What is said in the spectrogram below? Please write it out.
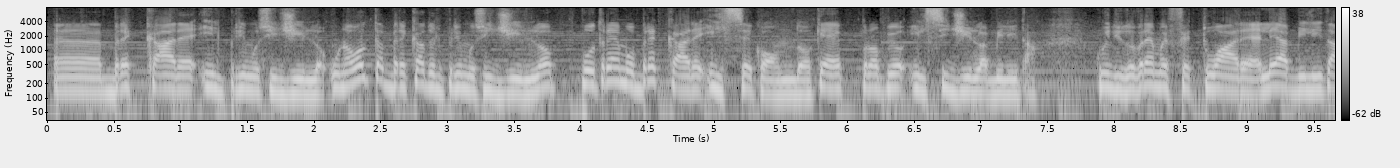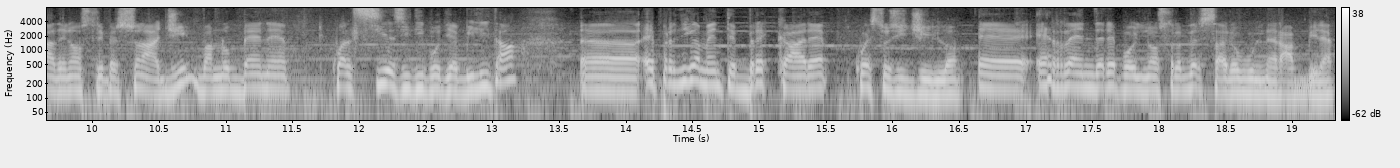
eh, breccare il primo sigillo. Una volta breccato il primo sigillo, potremo breccare il secondo, che è proprio il sigillo abilità. Quindi dovremo effettuare le abilità dei nostri personaggi, vanno bene qualsiasi tipo di abilità, eh, e praticamente breccare questo sigillo e, e rendere poi il nostro avversario vulnerabile.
